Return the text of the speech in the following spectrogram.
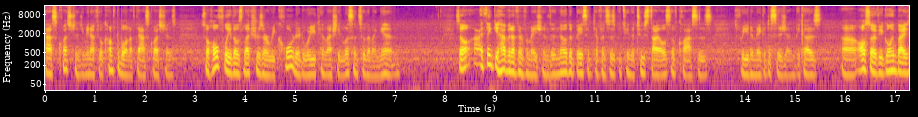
ask questions. You may not feel comfortable enough to ask questions. So hopefully those lectures are recorded where you can actually listen to them again. So I think you have enough information to know the basic differences between the two styles of classes for you to make a decision. Because uh, also, if you're going by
